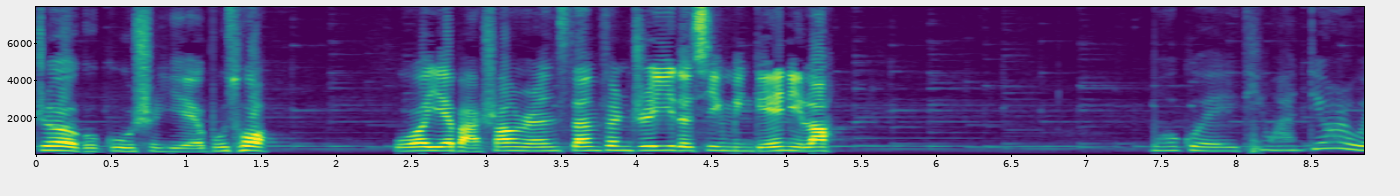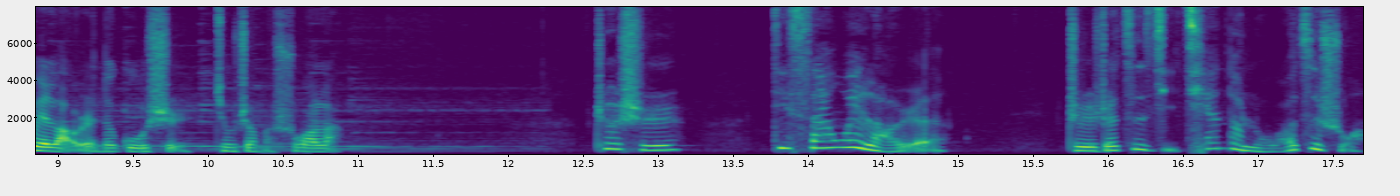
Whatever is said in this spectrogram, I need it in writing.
这个故事也不错，我也把商人三分之一的性命给你了。魔鬼听完第二位老人的故事，就这么说了。这时，第三位老人指着自己牵的骡子说：“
